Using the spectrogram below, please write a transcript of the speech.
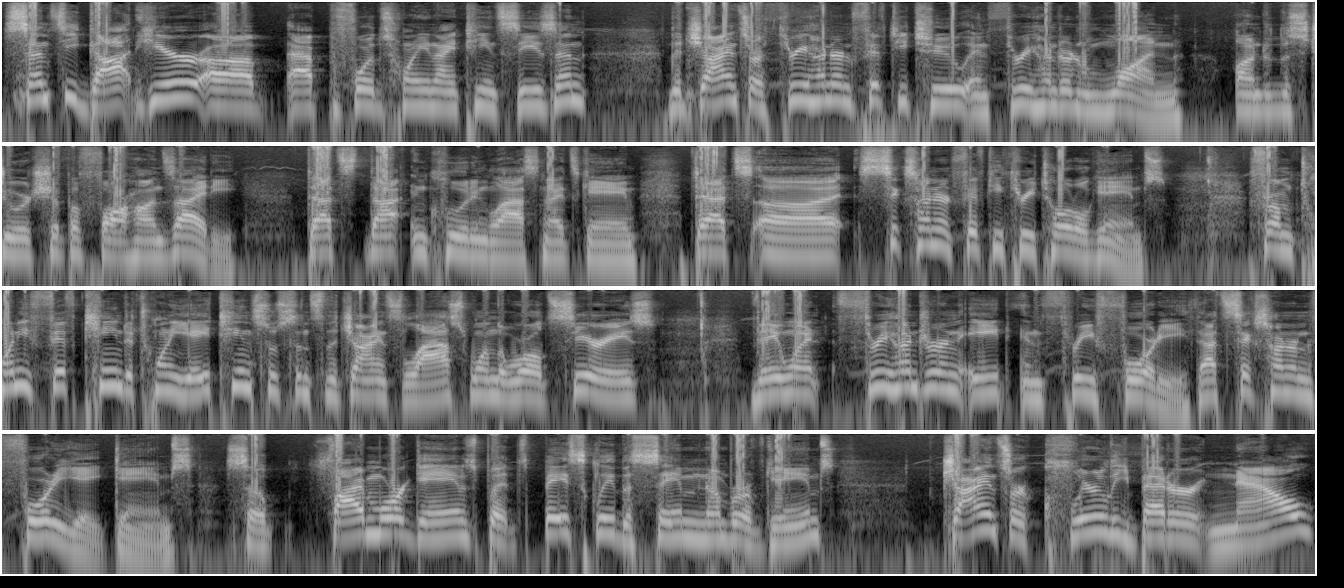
since he got here uh, at before the 2019 season, the Giants are 352 and 301 under the stewardship of Farhan Zaidi. That's not including last night's game. That's uh, 653 total games. From 2015 to 2018, so since the Giants last won the World Series, they went 308 and 340. That's 648 games. So five more games, but it's basically the same number of games. Giants are clearly better now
